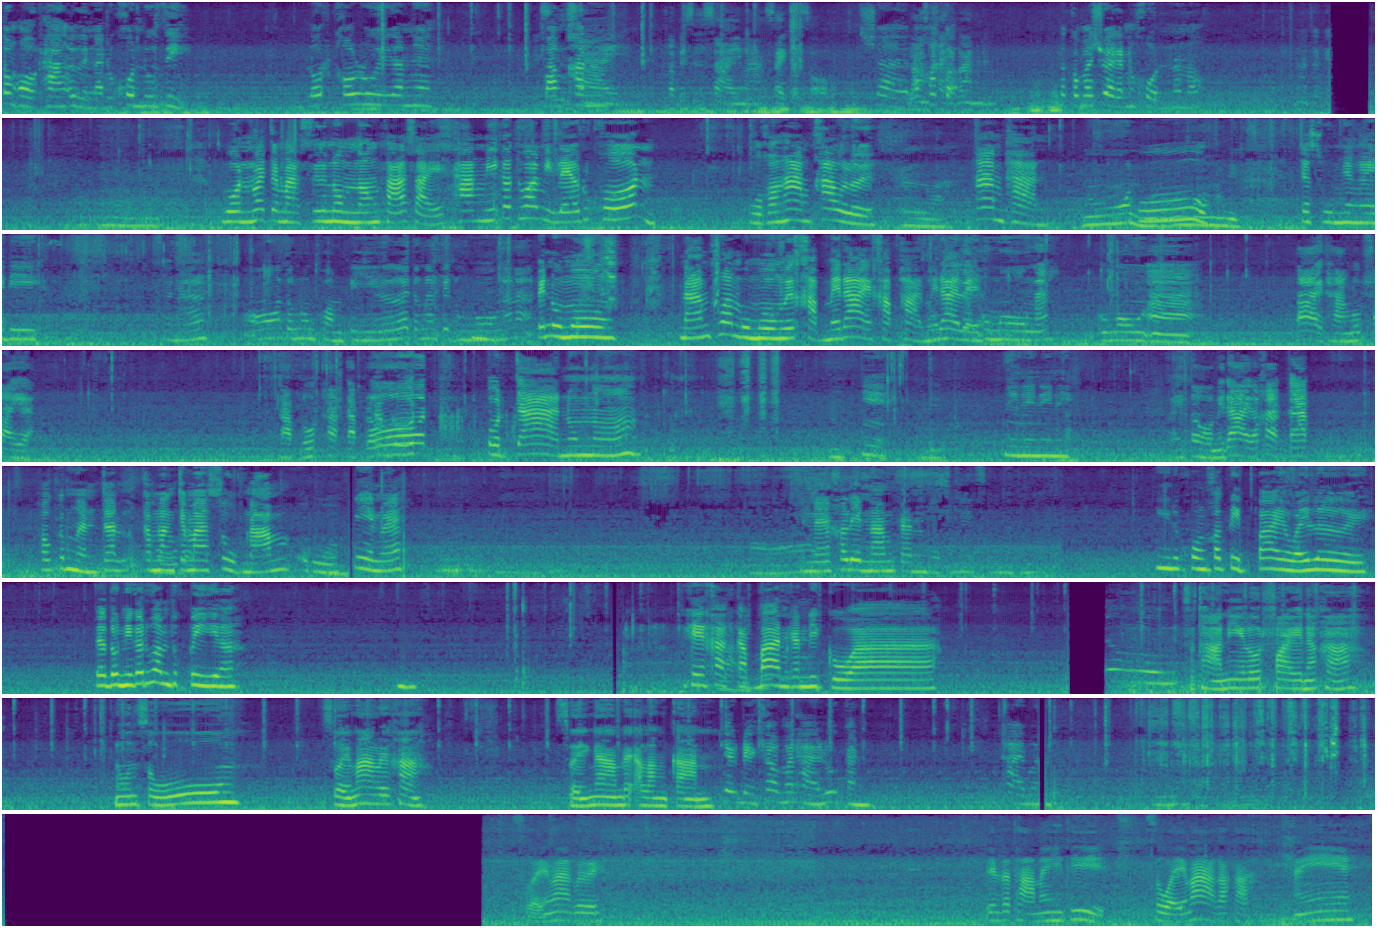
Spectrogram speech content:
ต้องออกทางอื่นนะทุกคนดูสิ รถเขาลุยกันไง บางคัน เราไปซื้อทรายมาใส่กระสอบใช่แล้ร้าวนเขาไข่ก็บ้านนั้นแล้วก็มาช่วยกันขนนะเนาะน่าจะเป็นวนว่าจะมาซื้อนมน้องฟ้าใส ทางนี้ก็ท่วมอีกแล้วทุกคนโอ้เขาห้ามเข้าเลย เออว่ะห้ามผ่าน นู้นโอ้ นู้นดิจะซูมยังไงดีเดี๋ยวนะ อ๋อตรงนู้นถ่วมปีเลย ตรงนั้นเป็นอุโมงค์นั่นน่ะเป็นอุโมงค์ น้ำท่วมอุโมงค์เลยขับไม่ได้ขับผ่านไม่ได้เลยเป็นอุโมงค์นะ อุโมงค์อ่า ใต้ทางรถไฟอะ กลับรถค่ะ กลับรกลับรถ ถ อดจ้านมน้องอืมนี่ นี่นี่นี่นี่ไปต่อไม่ได้แล้วค่ะ กลับ เขาก็เหมือนจะกำลังจะมาสูบน้ำโอ้โหนี่เห็นไหม อ๋อ เห็นไหมเขาเล่นน้ำกันเดี๋ยวเขาเรียกซื้อมาตรงนี้นี่ทุกคนเขาติดป้ายเอาไว้เลย แต่ตรงนี้ก็ท่วมทุกปีนะอืมโอเคค่ะ กลับบ้านกันดีกว่า สถานีรถไฟนะคะ นูนสูง สวยมากเลยค่ะ สวยงามและอลังการ เด็กๆชอบมาถ่ายรูปกัน ถ่ายบน สวยมากเลย เป็นสถานที่สวยมากอะค่ะ นี่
